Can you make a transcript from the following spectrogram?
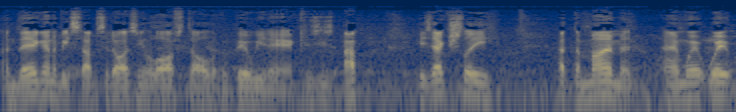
and they're going to be subsidising the lifestyle of a billionaire because he's up. He's actually at the moment, and we're, we're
